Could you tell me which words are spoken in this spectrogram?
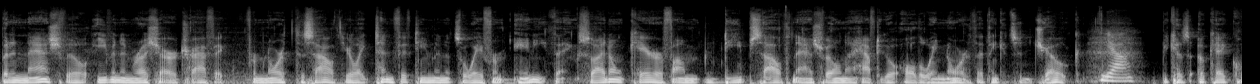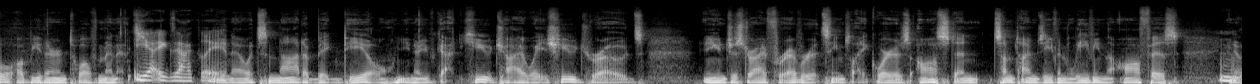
But in Nashville, even in rush hour traffic from north to south, you're like 10, 15 minutes away from anything. So I don't care if I'm deep south Nashville and I have to go all the way north. I think it's a joke Yeah. because, okay, cool, I'll be there in 12 minutes. Yeah, exactly. You know, it's not a big deal. You know, you've got huge highways, huge roads, and you can just drive forever, it seems like. Whereas Austin, sometimes even leaving the office, you know,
